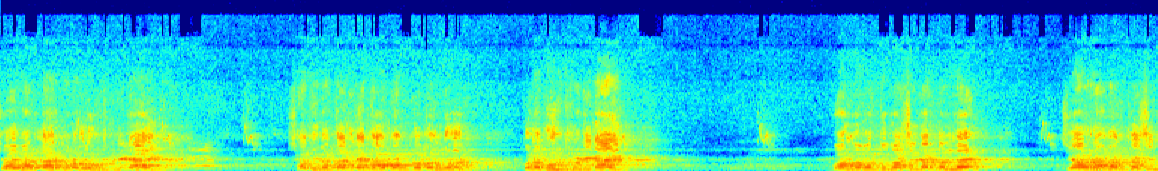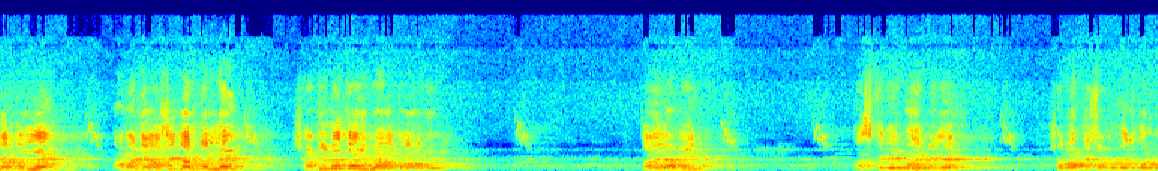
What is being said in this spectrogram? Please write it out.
জয় বাংলার কোনো ভুল ত্রুটি নাই। স্বাধীনতার নেতা, বঙ্গবন্ধুর কোনো ভুল ত্রুটি নাই। বঙ্গবন্ধুকে অস্বীকার করলে, জিয়াউর রহমানকে অস্বীকার করলে আমাকে অস্বীকার করলে স্বাধীনতাই ব্যাহত হবে। তাই আমি আজকের এই মহাবিলে সবার কাছে অনুরোধ করব,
